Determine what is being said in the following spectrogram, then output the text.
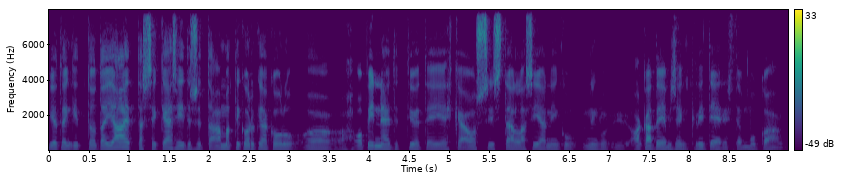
jotenkin tuota jaettaisiin se käsitys, että ammattikorkeakoulu opinnäytetyöt ei ehkä ole siis tällaisia niin kuin, niin kuin akateemisen kriteeristön mukaan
